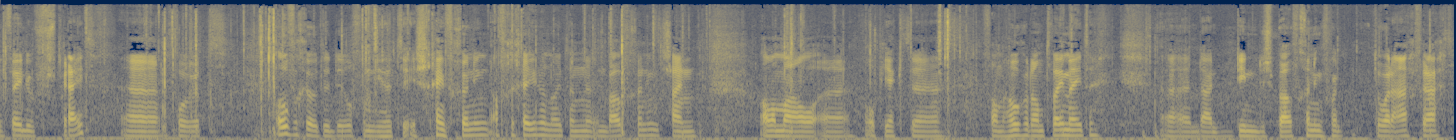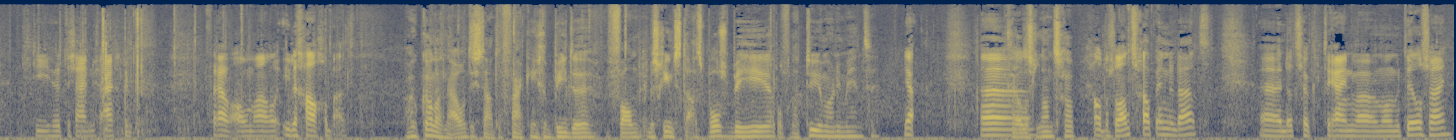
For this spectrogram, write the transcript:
Veluwe verspreid. voor het overgrote deel van die hutten is geen vergunning afgegeven, nooit een, een bouwvergunning. Het zijn allemaal objecten van hoger dan 2 meter. daar dienen dus bouwvergunning voor te worden aangevraagd. Die hutten zijn dus eigenlijk vrijwel allemaal illegaal gebouwd. Hoe kan dat nou? Want die staan toch vaak in gebieden van misschien staatsbosbeheer of natuurmonumenten? Ja. Uh, Gelders landschap? Gelders landschap, inderdaad. Uh, dat is ook het terrein waar we momenteel zijn.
